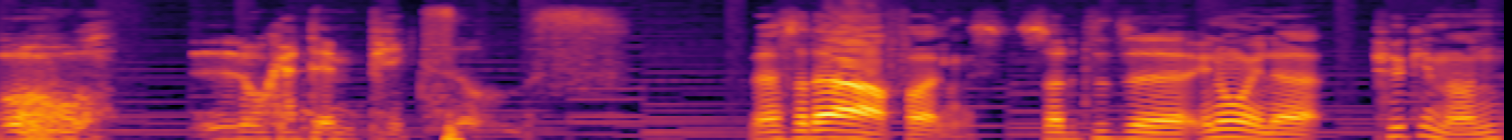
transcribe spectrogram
Oh, look at them pixels. Hvad så der, folkens? Så er det tid til endnu en uh, Pokémon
